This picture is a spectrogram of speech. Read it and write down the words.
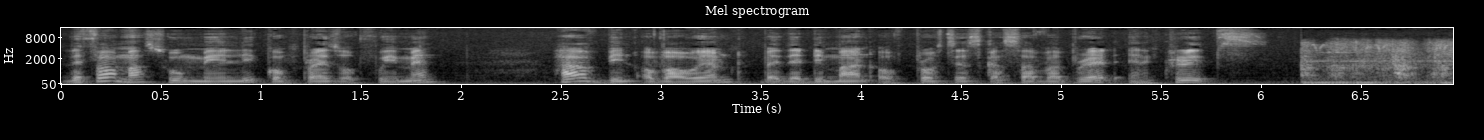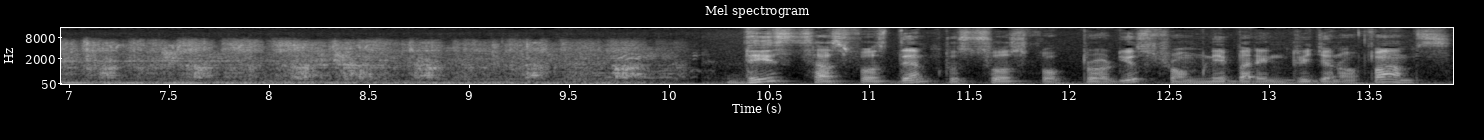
the farmers who mainly comprise of women have been overwhelmed by the demand of processed cassava bread and crepes. This has forced them to source for produce from neighboring regional farms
